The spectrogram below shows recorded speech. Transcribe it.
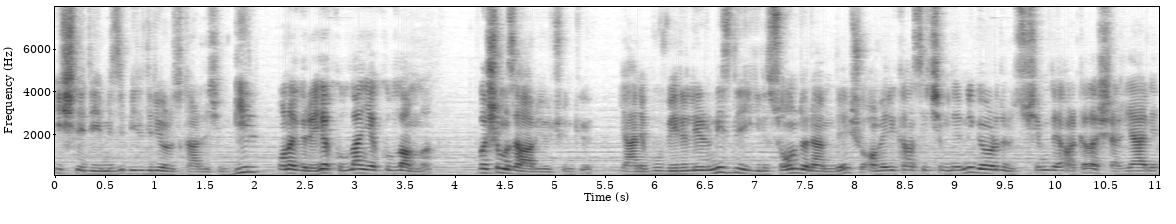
işlediğimizi bildiriyoruz kardeşim. Bil ona göre ya kullan ya kullanma. Başımız ağrıyor çünkü. Yani bu verilerinizle ilgili son dönemde şu Amerikan seçimlerini gördünüz. Şimdi arkadaşlar yani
